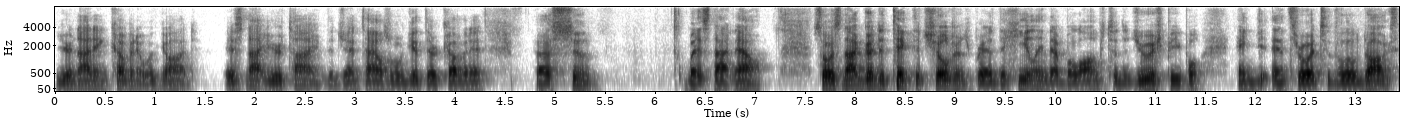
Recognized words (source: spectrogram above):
You're not in covenant with God. It's not your time. The Gentiles will get their covenant uh, soon, but it's not now. So it's not good to take the children's bread, the healing that belongs to the Jewish people, and, and throw it to the little dogs.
